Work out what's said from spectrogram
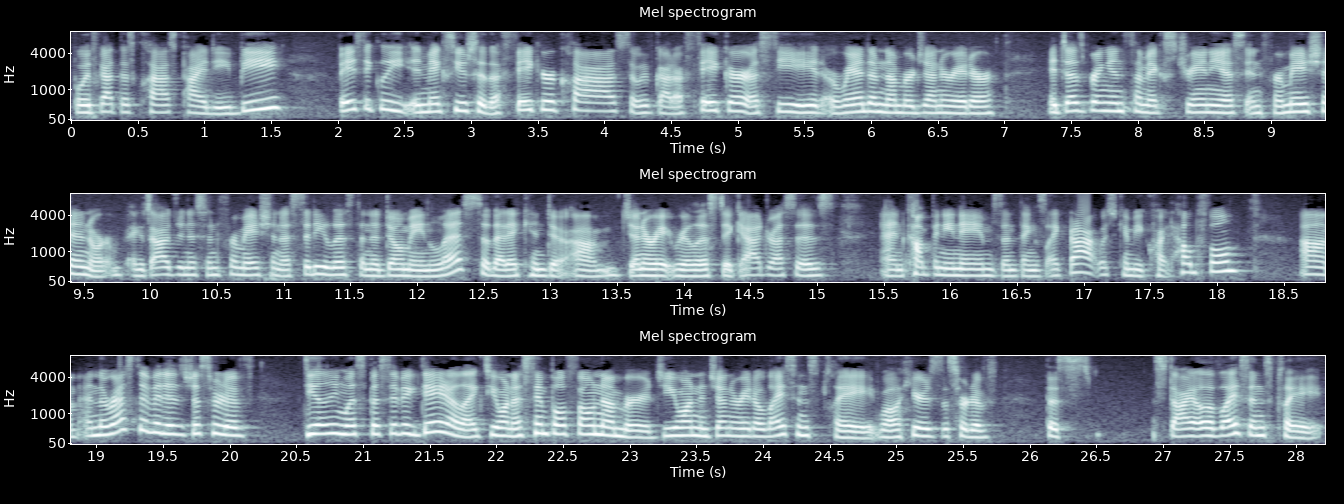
but we've got this class PyDB basically it makes use of the faker class. So we've got a faker, a seed, a random number generator. It does bring in some extraneous information or exogenous information, a city list and a domain list, so that it can um, generate realistic addresses and company names and things like that, which can be quite helpful. Um, and the rest of it is just sort of dealing with specific data, like do you want a simple phone number? Do you want to generate a license plate? Well, here's the sort of this style of license plate,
